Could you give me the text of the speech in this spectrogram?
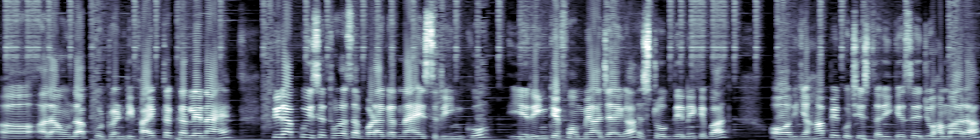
अराउंड आपको 25 तक कर लेना है। फिर आपको इसे थोड़ा सा बड़ा करना है इस रिंग को। ये रिंग के फॉर्म में आ जाएगा स्ट्रोक देने के बाद। और यहाँ पे कुछ इस तरीके से जो हमारा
